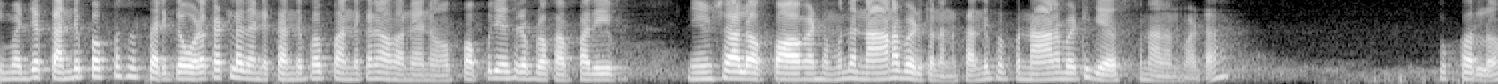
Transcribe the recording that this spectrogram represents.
ఈ మధ్య కందిపప్పు అసలు సరిగ్గా ఉడకట్లేదండి కందిపప్పు. అందుకని ఒక నేను పప్పు చేసేటప్పుడు ఒక పది నిమిషాలు ఒక పావు గంట ముందు నానబెడుతున్నాను. కందిపప్పు నానబెట్టి చేస్తున్నాను అనమాట కుక్కర్లో.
